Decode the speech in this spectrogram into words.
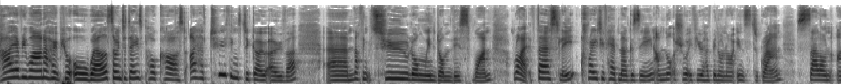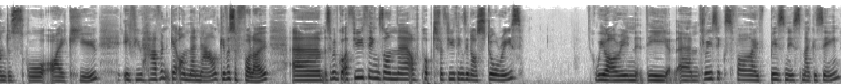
Hi everyone, I hope you're all well. So, in today's podcast, I have two things to go over. Um, nothing too long winded on this one. Right, firstly, Creative Head Magazine. I'm not sure if you have been on our Instagram, salon underscore IQ. If you haven't, get on there now, give us a follow. Um, so, we've got a few things on there. I've popped a few things in our stories. We are in the um, 365 Business Magazine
